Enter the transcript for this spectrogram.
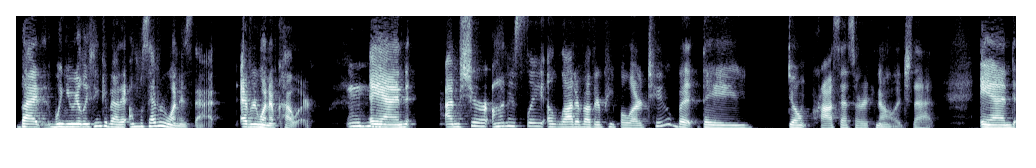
But when you really think about it, almost everyone is that, everyone of color. Mm-hmm. And I'm sure, honestly, a lot of other people are too, but they don't process or acknowledge that. And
